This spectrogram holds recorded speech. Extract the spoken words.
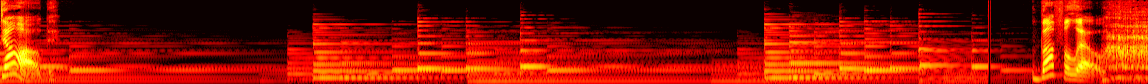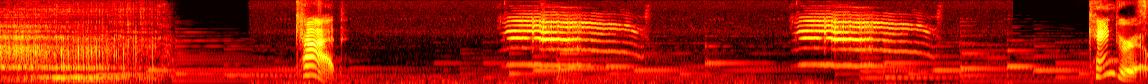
Dog. Buffalo. Cat. Kangaroo.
